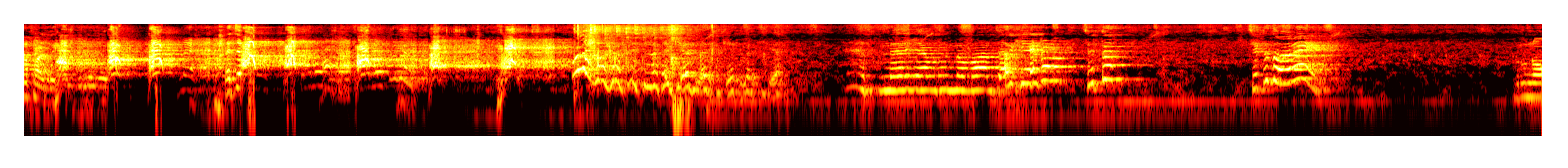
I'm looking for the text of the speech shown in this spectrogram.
गाल फाड़ देंगे ब्रुनो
